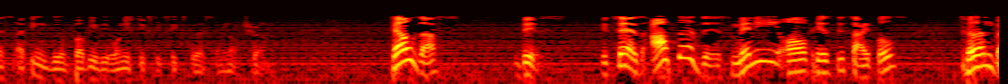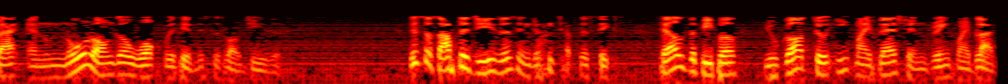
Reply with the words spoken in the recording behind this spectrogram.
That's, I think probably the only 66 verse, I'm not sure. Tells us this. It says, After this, many of his disciples turned back and no longer walked with him. This is about Jesus. This was after Jesus in John chapter 6 tells the people, You've got to eat my flesh and drink my blood.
